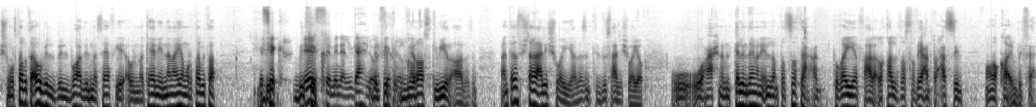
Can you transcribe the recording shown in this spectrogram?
مش مرتبطة قوي بال- بالبعد المسافي أو المكاني إنما هي مرتبطة بفكر بالفكر. إرث من الجهل والفكر بالفكر. ميراث كبير آه لازم فأنت لازم تشتغل عليه شوية لازم تدوس عليه شوية وإحنا بنتكلم دايما إن لم تستطع أن تغير فعلى الأقل تستطيع أن تحسن ما هو قائم بالفعل.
